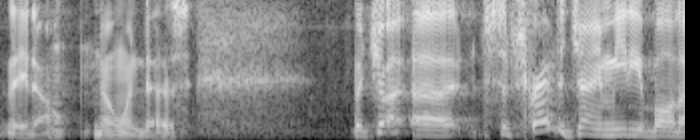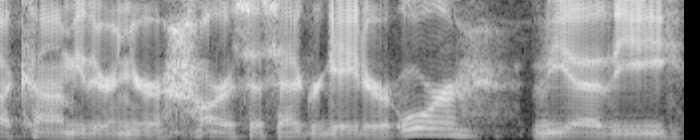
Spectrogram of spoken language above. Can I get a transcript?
They don't. No one does. But uh, subscribe to giantmediaball.com either in your RSS aggregator or via the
